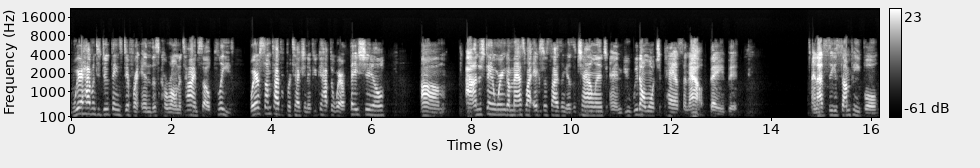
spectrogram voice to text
We're having to do things different in this corona time, so please wear some type of protection. If you have to wear a face shield, um, I understand wearing a mask while exercising is a challenge, and you we don't want you passing out, baby. And I see some people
